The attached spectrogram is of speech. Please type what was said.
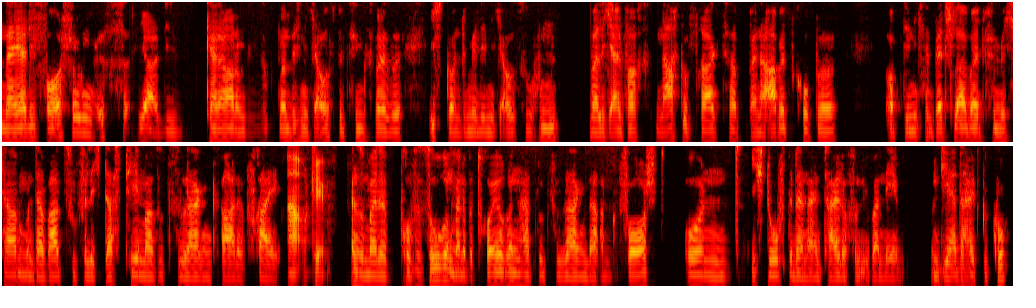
Naja, die Forschung ist, ja, die, keine Ahnung, die sucht man sich nicht aus, beziehungsweise ich konnte mir die nicht aussuchen weil ich einfach nachgefragt habe bei einer Arbeitsgruppe, ob die nicht eine Bachelorarbeit für mich haben und da war zufällig das Thema sozusagen gerade frei. Ah, okay. Also meine Professorin, meine Betreuerin hat sozusagen daran geforscht und ich durfte dann einen Teil davon übernehmen. Und die hat halt geguckt,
